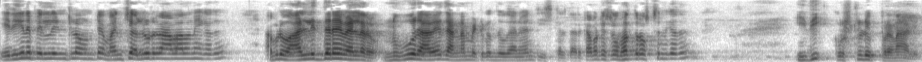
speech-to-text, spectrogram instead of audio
ఎదిగిన పిల్ల ఇంట్లో ఉంటే మంచి అల్లుడు రావాలనే కదా. అప్పుడు వాళ్ళిద్దరే వెళ్ళరు. నువ్వు రావే దండం పెట్టుకుందువు కానీ అని తీసుకెళ్తారు. కాబట్టి సుభద్ర వస్తుంది కదా. ఇది కృష్ణుడి ప్రణాళిక.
